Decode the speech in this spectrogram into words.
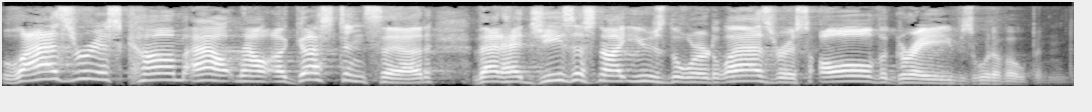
Lazarus, come out. Now, Augustine said that had Jesus not used the word Lazarus, all the graves would have opened.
